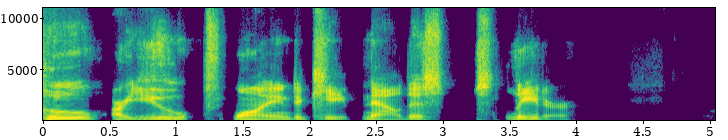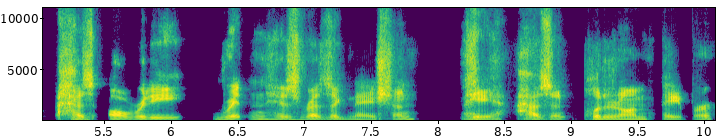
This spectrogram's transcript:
Who are you wanting to keep? Now, this leader has already written his resignation. He hasn't put it on paper,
